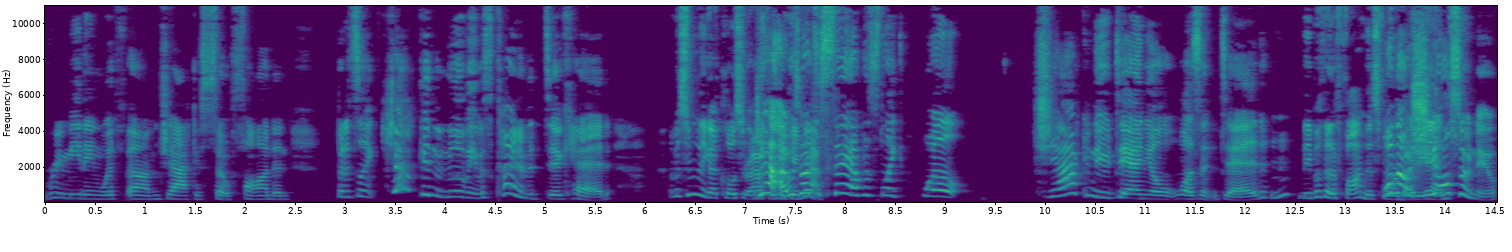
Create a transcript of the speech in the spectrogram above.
re-meeting with um Jack is so fond, and but it's like Jack in the movie was kind of a dickhead. I'm assuming they got closer after yeah, I was about back. to say, I was like, well, Jack knew Daniel wasn't dead. Mhm. They both had a fondness for Well, him no, she end. also knew.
